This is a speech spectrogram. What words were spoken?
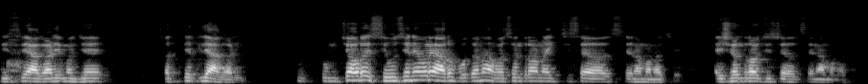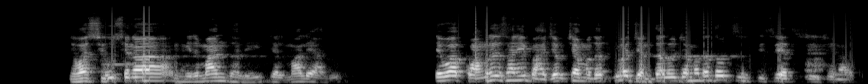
तिसरी आघाडी म्हणजे सत्तेतली आघाडी. तुमच्यावर शिवसेनेवर आरोप होता ना वसंतराव नाईकची सेना मनाचे यशवंतरावची सेना मनाचे जेव्हा शिवसेना निर्माण झाली जन्माले आली तेव्हा काँग्रेस आणि भाजपच्या मदत किंवा जनता दलच्या मदतच तिसरी शिवसेना होती.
